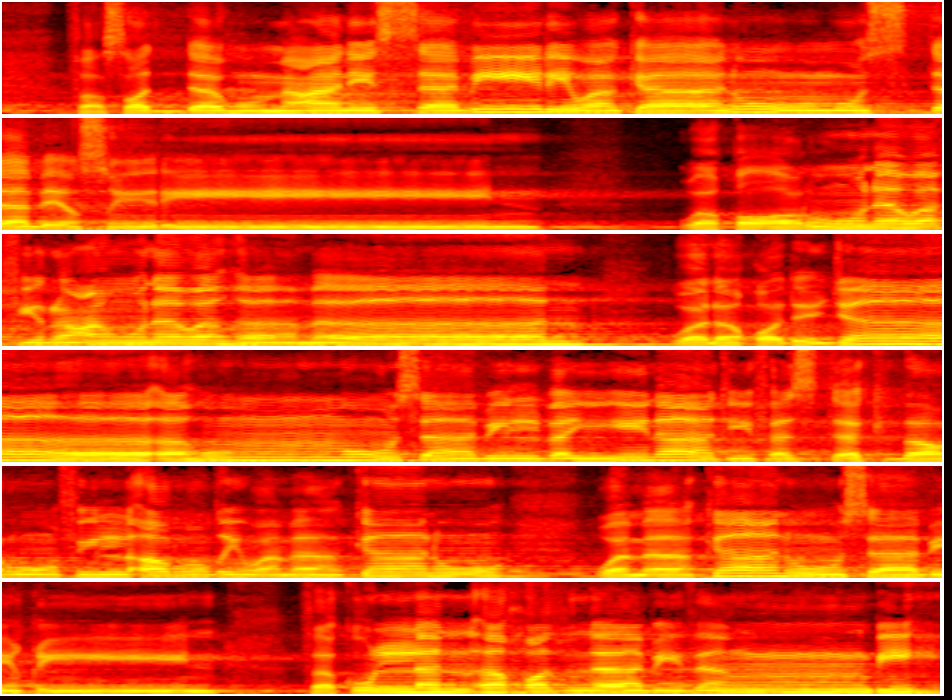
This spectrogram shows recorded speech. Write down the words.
فصدهم عن السبيل وكانوا مستبصرين. وقارون وفرعون وهامان. ولقد جاءهم موسى بالبينات فاستكبروا في الأرض وما كانوا وما كانوا سابقين. فكلا أخذنا بذنبه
